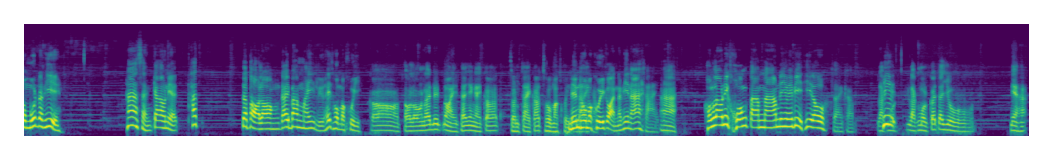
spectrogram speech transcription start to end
สมมุตินะพี่ห้าแสนเก้าเนี่ย ถ้าจะต่อรองได้บ้างไหม หรือให้โทรมาคุย ก็ต่อรองได้นิดหน่อยถ้ายังไงก็สนใจก็โทรมาคุยเน้นโทรมาคุได้ยก่อนนะพี่นะ ใช่ อ่า ของเรานี่โค้งตามน้ำเลยใช่ไหมพี่ที่เราครับใช่ครับ หลักที่ หมุดหลักหมุดก็จะอยู่เนี่ยฮะ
